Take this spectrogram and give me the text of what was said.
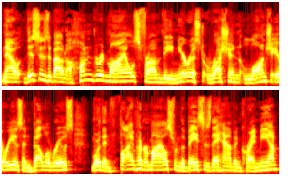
Now, this is about 100 miles from the nearest Russian launch areas in Belarus, more than 500 miles from the bases they have in Crimea.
